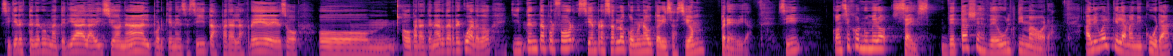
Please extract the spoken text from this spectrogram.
si quieres tener un material adicional porque necesitas para las redes o, o, o para tener de recuerdo, intenta por favor siempre hacerlo con una autorización previa. ¿sí? Consejo número 6. Detalles de última hora. Al igual que la manicura,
